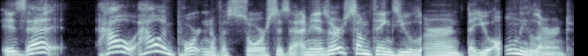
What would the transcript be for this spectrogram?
Is that how how important of a source is that? I mean, is there some things you learned that you only learned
